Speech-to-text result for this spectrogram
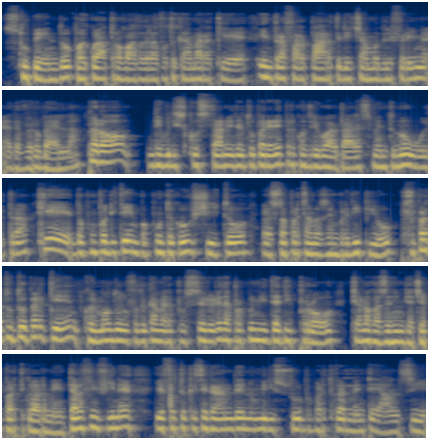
stupendo, poi quella trovata della fotocamera che entra a far parte, diciamo, del frame è davvero bella, però devo discostarmi dal tuo parere per quanto riguarda l'S21 Ultra, che dopo un po' di tempo appunto che è uscito eh, sto apprezzando sempre di più, soprattutto perché quel modulo fotocamera posteriore dà proprio un'idea di pro, che è una cosa che mi piace particolarmente. Alla fin fine il fatto che sia grande non mi disturba particolarmente, anzi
